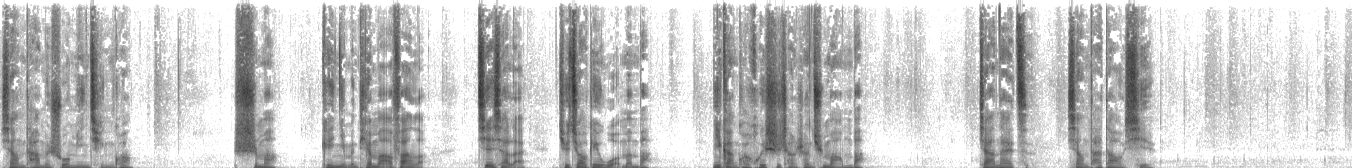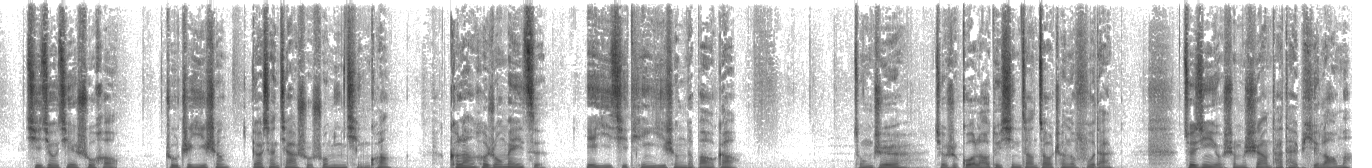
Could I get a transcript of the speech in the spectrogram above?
向他们说明情况：“是吗？给你们添麻烦了，接下来就交给我们吧。你赶快回市场上去忙吧。”加奈子向他道谢。急救结束后。主治医生要向家属说明情况，克朗和荣美子也一起听医生的报告。总之就是过劳对心脏造成了负担。最近有什么事让他太疲劳吗？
